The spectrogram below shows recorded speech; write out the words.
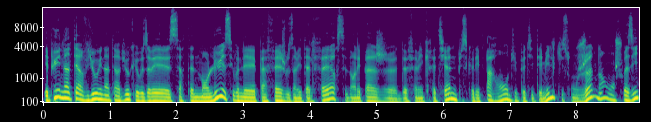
Et puis une interview, une interview que vous avez certainement lue, et si vous ne l'avez pas fait, je vous invite à le faire. C'est dans les pages de Famille Chrétienne, puisque les parents du petit Émile, qui sont jeunes, hein, ont choisi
